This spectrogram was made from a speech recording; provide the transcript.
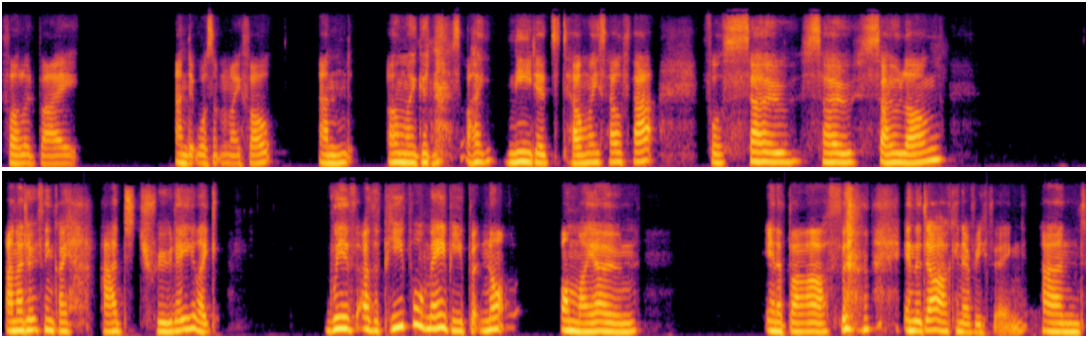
followed by, and it wasn't my fault. And oh my goodness, I needed to tell myself that for so, so, so long. And I don't think I had truly, like with other people, maybe, but not on my own in a bath in the dark and everything. And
